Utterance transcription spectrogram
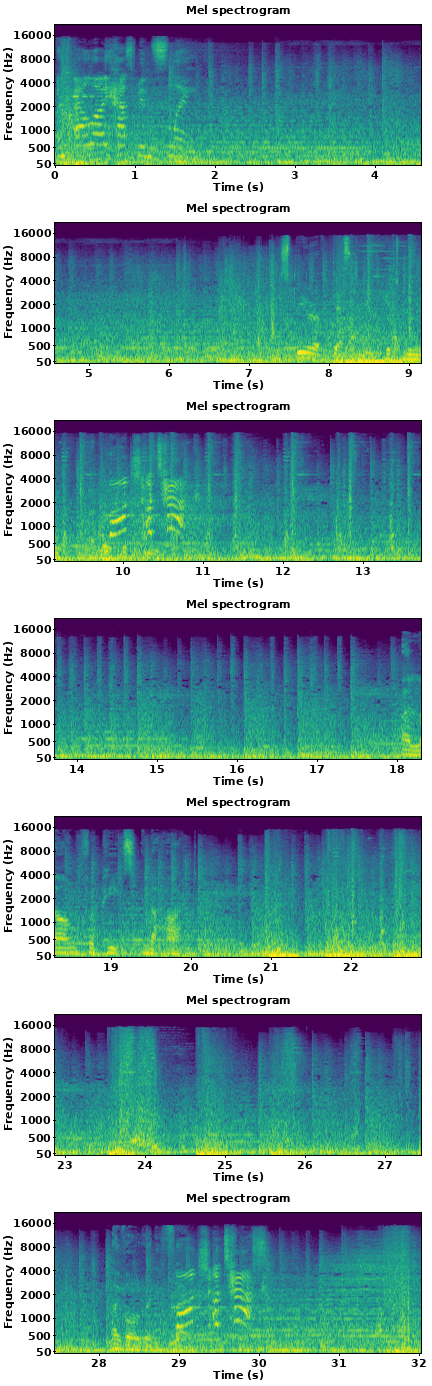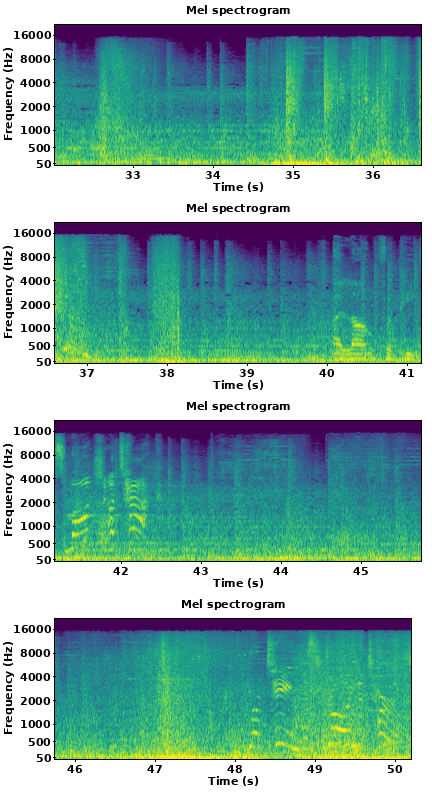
An ally has been slain. The spear of destiny hit me and Launch attack! Long for peace in the heart. I've already fell. Launch attack! I long for peace. Launch attack! Team destroyed a turret!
